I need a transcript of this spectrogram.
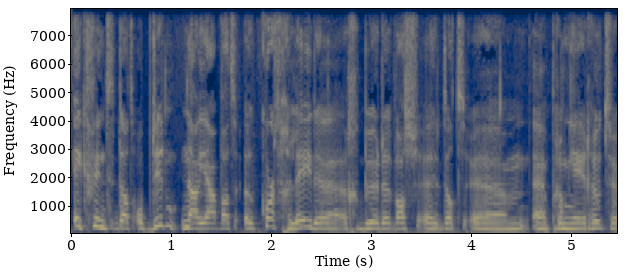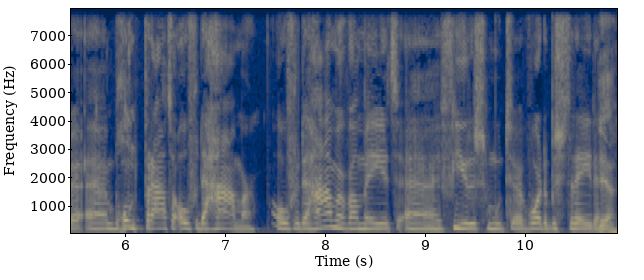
Ik vind dat op dit... Nou ja, wat uh, kort geleden gebeurde... was uh, dat uh, premier Rutte begon te praten over de hamer. Over de hamer waarmee het eh, virus moet worden bestreden. Ja.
